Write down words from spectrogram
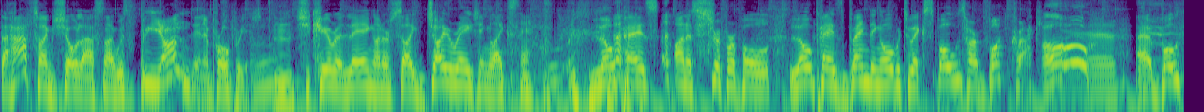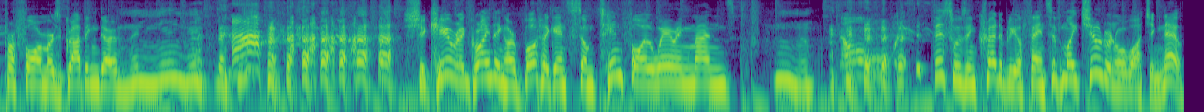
The halftime show last night was beyond inappropriate. Shakira laying on her side, gyrating like Sen. Lopez on a stripper pole. Lopez bending over to expose her butt crack. Oh, Uh, both performers grabbing their. Shakira grinding her butt against some tinfoil wearing man's. Oh, This was incredibly offensive. My children were watching. Now,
